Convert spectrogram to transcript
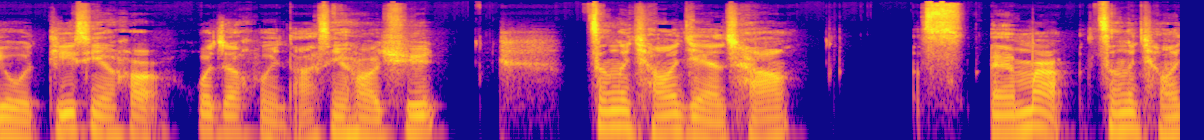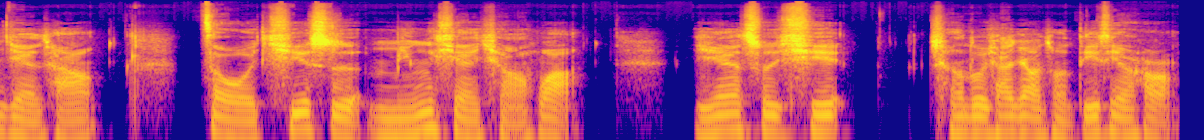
有低信号或者混搭信号区。增强检查 M2 增强检查，早期是明显强化，延迟期程度下降成低信号。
